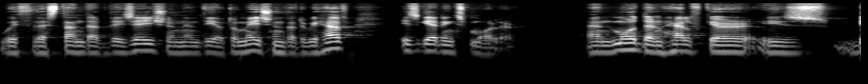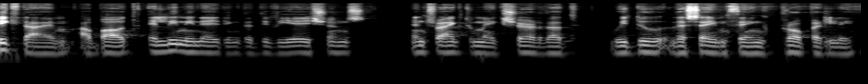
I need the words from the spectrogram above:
with the standardization and the automation that we have is getting smaller. And modern healthcare is big time about eliminating the deviations and trying to make sure that we do the same thing properly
